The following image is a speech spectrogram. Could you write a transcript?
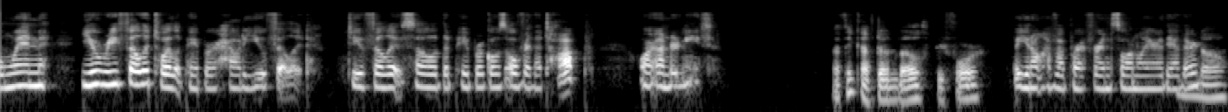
when you refill the toilet paper, how do you fill it? Do you fill it so the paper goes over the top or underneath? I think I've done both before. But you don't have a preference one way or the other. No.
